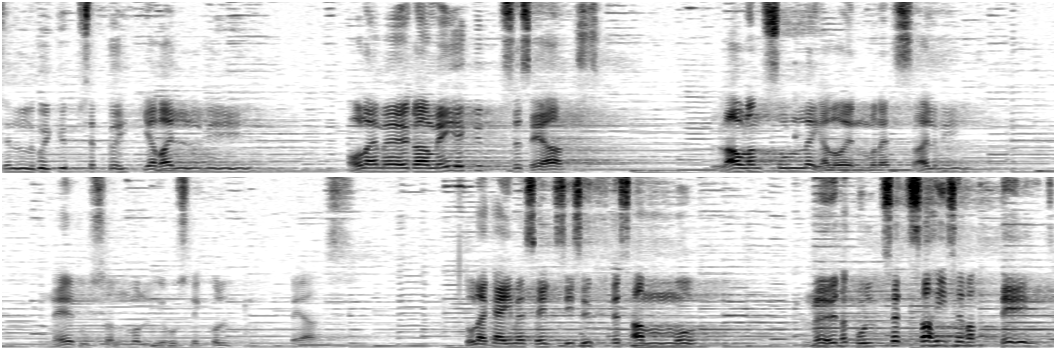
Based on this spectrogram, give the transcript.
sügisel, kui küpseb kõik ja valmib, oleme ka meie küpse seas. laulan sulle ja loen mõned salmid, need, mis on mul juhuslikult peas. tule, käime seltsis ühte sammu, mööda kuldset sahisevat teed.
